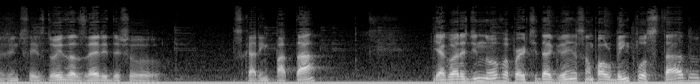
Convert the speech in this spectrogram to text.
A gente fez 2 a 0 e deixou os caras empatar. E agora de novo a partida ganha, o São Paulo bem postado.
